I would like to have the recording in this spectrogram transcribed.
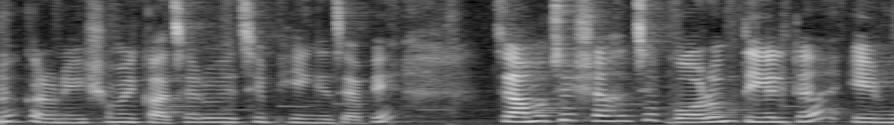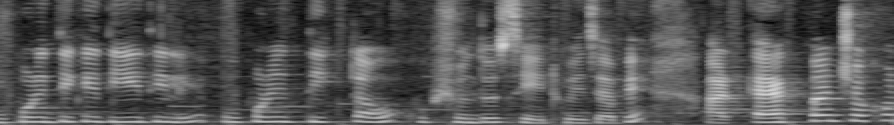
না, কারণ এই সময় কাঁচা রয়েছে, ভেঙে যাবে। চামচের সাহায্যে গরম তেলটা এর উপরের দিকে দিয়ে দিলে উপরের দিকটাও খুব সুন্দর সেট হয়ে যাবে। আর একবার যখন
